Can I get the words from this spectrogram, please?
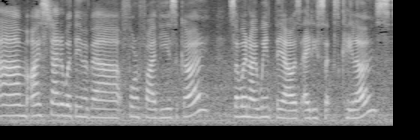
Um, I started with them about four or five years ago. So when I went there, I was 86 kilos.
